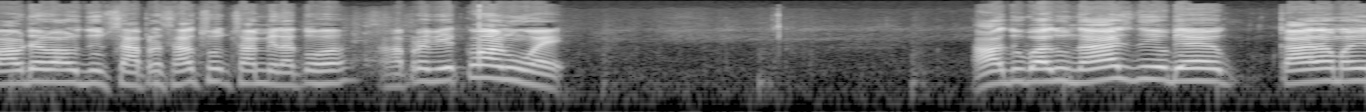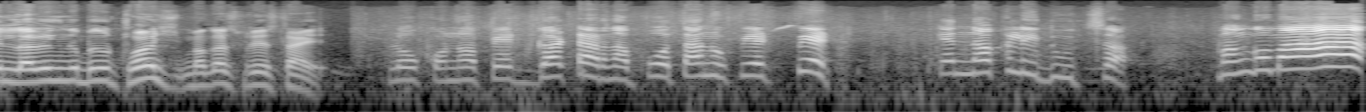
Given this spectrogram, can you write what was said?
પાવડર વાળું દૂધ આપણે સાચો સા મિલાતો હોય. આપણે વેચવાનું હોય. આજુબાજુ ના જ નહીં બે કાળા મળી લવિંગ ને બધું ઠોસ, મગજ ફ્રેશ થાય. લોકોનો પેટ ગટર ને પોતાનું પેટ પેટ કે નકલી દૂધ છે. મંગુમાં!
